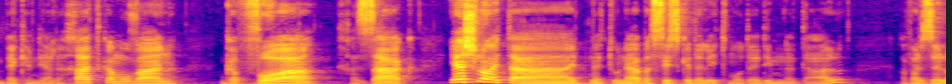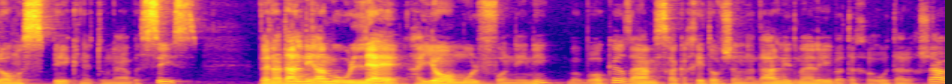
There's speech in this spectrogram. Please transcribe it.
בקאנד יד אחת כמובן, גבוה, חזק. יש לו את, ה, את נתוני הבסיס כדי להתמודד עם נדל, אבל זה לא מספיק נתוני הבסיס. ונדל נראה מעולה היום מול פוניני בבוקר, זה היה המשחק הכי טוב של נדל נדמה לי בתחרות עד עכשיו.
